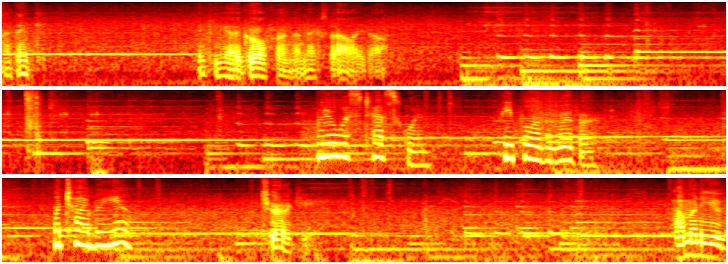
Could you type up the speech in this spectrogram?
I think, I think he had a girlfriend in the next valley, though. We're West Tesquin, people of the river. What tribe are you? Cherokee. How many of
